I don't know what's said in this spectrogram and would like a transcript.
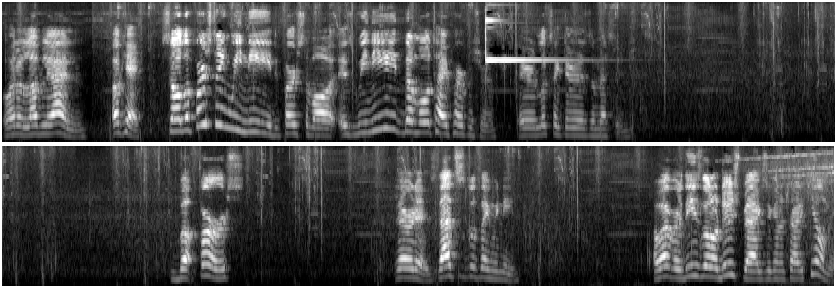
What a lovely island. Okay, so the first thing we need, first of all, is we need the multi-purpose room. There looks like there is a message. But first, there it is. That's the thing we need. However, these little douchebags are going to try to kill me.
